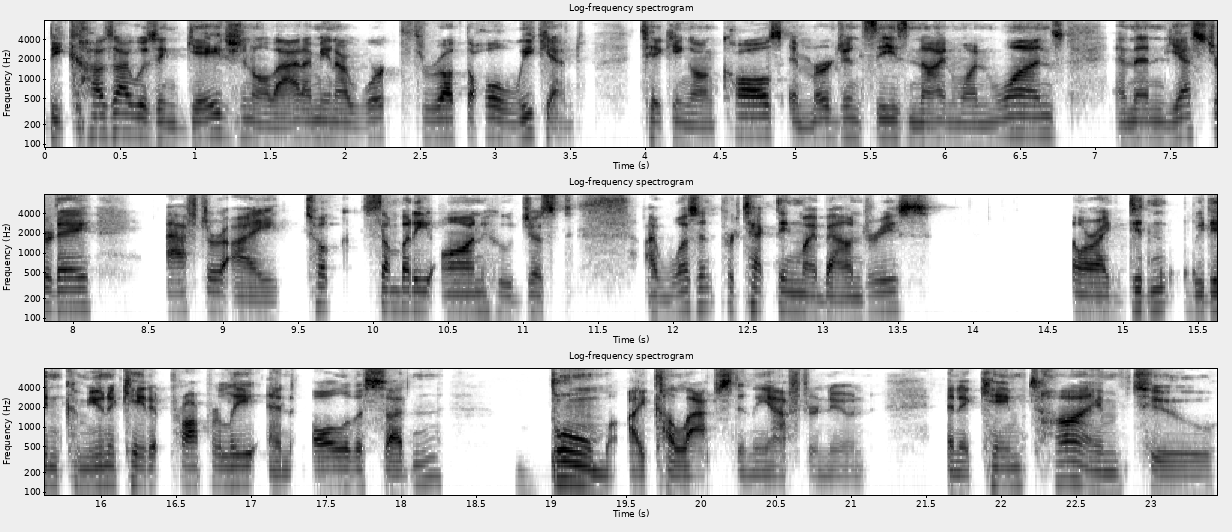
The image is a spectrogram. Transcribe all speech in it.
because I was engaged in all that, I mean, I worked throughout the whole weekend, taking on calls, emergencies, 911s. And then yesterday, after I took somebody on who just, I wasn't protecting my boundaries, or I didn't, we didn't communicate it properly. And all of a sudden, boom, I collapsed in the afternoon. And it came time to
